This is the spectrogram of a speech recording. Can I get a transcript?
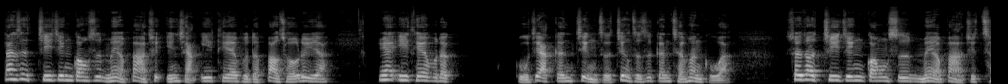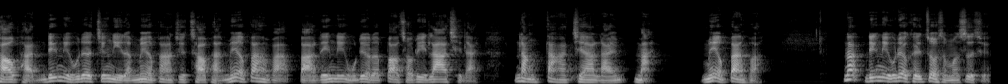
但是基金公司没有办法去影响 ETF 的报酬率啊，因为 ETF 的股价跟净值，净值是跟成分股啊，所以说基金公司没有办法去操盘，零零五六经理人没有办法去操盘，没有办法把零零五六的报酬率拉起来，让大家来买。没有办法，那零零五六可以做什么事情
